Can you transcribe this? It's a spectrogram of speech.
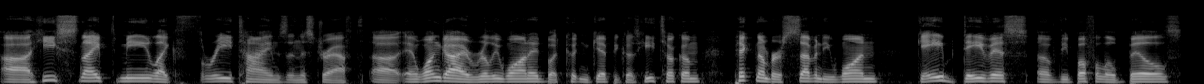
Uh, he sniped me like three times in this draft. Uh, and one guy I really wanted but couldn't get because he took him. Pick number seventy-one, Gabe Davis of the Buffalo Bills.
